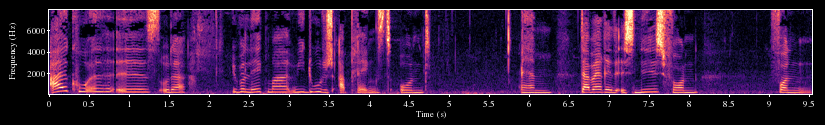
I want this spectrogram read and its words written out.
Alkohol ist oder überleg mal, wie du dich ablenkst. Und ähm, dabei rede ich nicht von von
